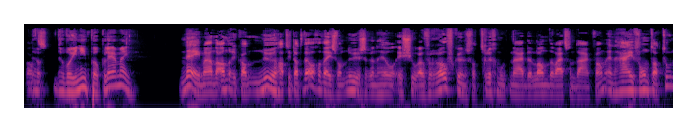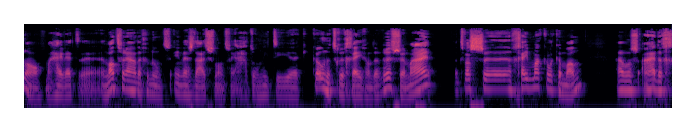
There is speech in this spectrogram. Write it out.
Want, daar word je niet populair mee. Nee, maar aan de andere kant, nu had hij dat wel geweest. Want nu is er een heel issue over roofkunst wat terug moet naar de landen waar het vandaan kwam. En hij vond dat toen al. Maar hij werd uh, een landverrader genoemd in West-Duitsland. Ja, toch niet die uh, iconen teruggeven aan de Russen. Maar het was uh, geen makkelijke man. Hij was aardig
